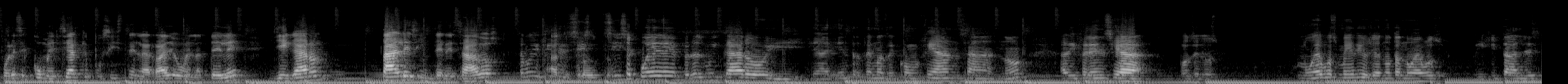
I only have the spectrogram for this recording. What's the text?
por ese comercial que pusiste en la radio o en la tele, llegaron tales interesados Está muy difícil. Sí, sí, se puede, pero es muy caro y entra temas de confianza, ¿no? A diferencia pues, de los nuevos medios, ya no tan nuevos, digitales,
